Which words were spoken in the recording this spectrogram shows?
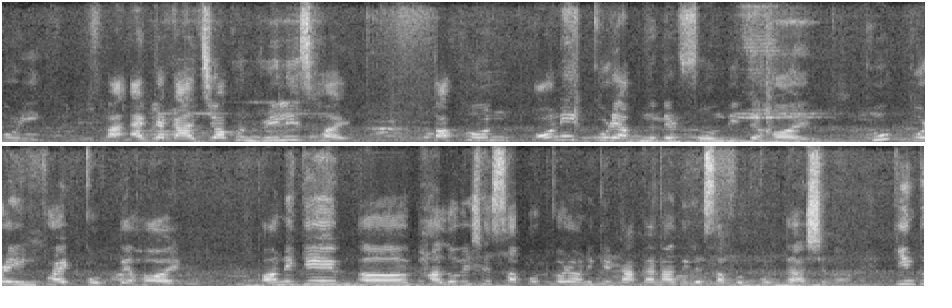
করি বা একটা কাজ যখন রিলিজ হয় তখন অনেক করে আপনাদের ফোন দিতে হয় খুব করে ইনভাইট করতে হয়। অনেকে ভালোবেসে সাপোর্ট করে অনেকে টাকা না দিলে সাপোর্ট করতে আসে না। কিন্তু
